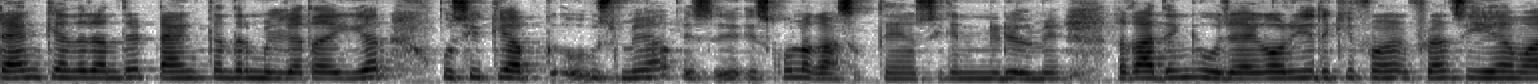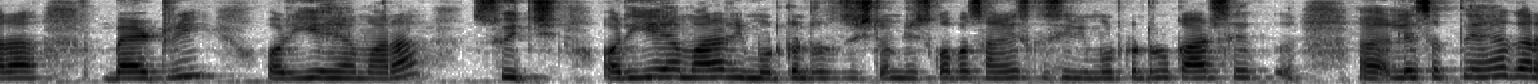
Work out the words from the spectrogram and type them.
टैंक के अंदर जानते हैं, टैंक के अंदर मिल जाता है गियर, उसी के आप, उसमें आप इस, इसको लगा सकते हैं, उसी के नीडल में लगा देंगे, हो जाएगा। और ये देखिए फ्रेंड्स, ये है हमारा बैटरी और ये है हमारा स्विच और ये है हमारा रिमोट कंट्रोल सिस्टम, जिसको आप आसानी से किसी रिमोट कंट्रोल कार्ड से ले सकते हैं। अगर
